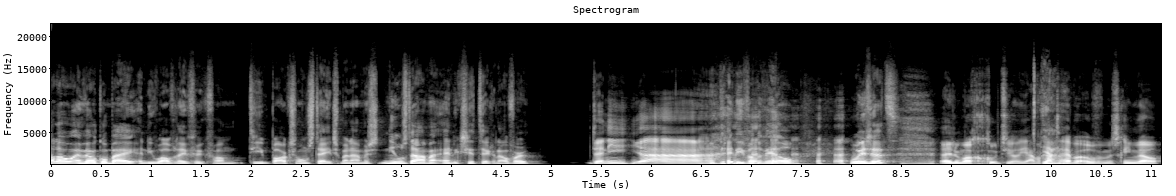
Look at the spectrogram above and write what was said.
Hallo en welkom bij een nieuwe aflevering van Team Parks on Stage. Mijn naam is Niels Dame en ik zit tegenover Danny, ja. Danny van der Wil. Hoe is het? Helemaal goed, joh. Ja, we gaan Ja? het hebben over misschien wel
